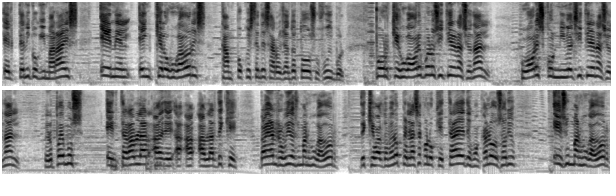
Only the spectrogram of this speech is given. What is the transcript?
el técnico Guimaraes en, el, en que los jugadores tampoco estén desarrollando todo su fútbol. Porque jugadores buenos sí tiene Nacional, jugadores con nivel sí tiene Nacional, pero podemos entrar a hablar, a, a- hablar de que Brian Rovira es un mal jugador, de que Baldomero Perlaza con lo que trae de Juan Carlos Osorio es un mal jugador,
